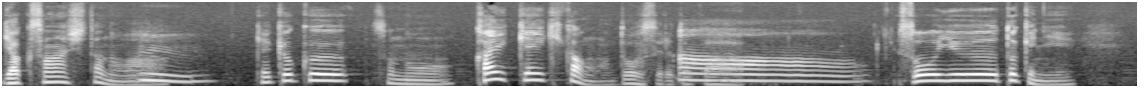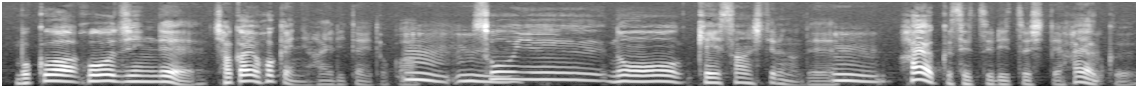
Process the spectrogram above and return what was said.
逆算したのは、うん。結局その会計期間をどうするとかあそういう時に僕は法人で社会保険に入りたいとか、ーうんうん。そういうのを計算してるので、うん。早く設立して早く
